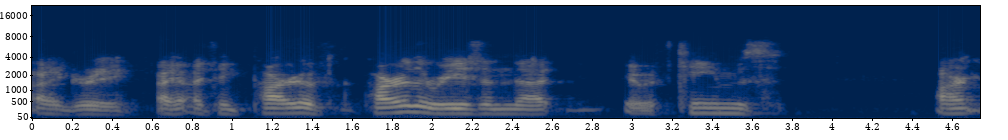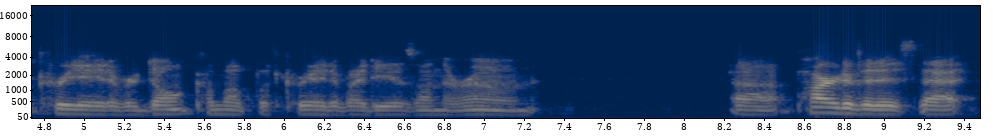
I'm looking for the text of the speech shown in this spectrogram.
I agree. I, I, think part of part of the reason that if teams aren't creative or don't come up with creative ideas on their own, uh, part of it is that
